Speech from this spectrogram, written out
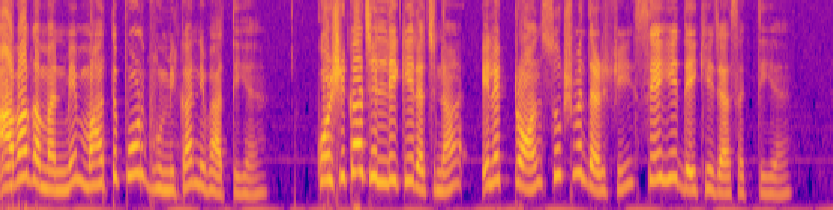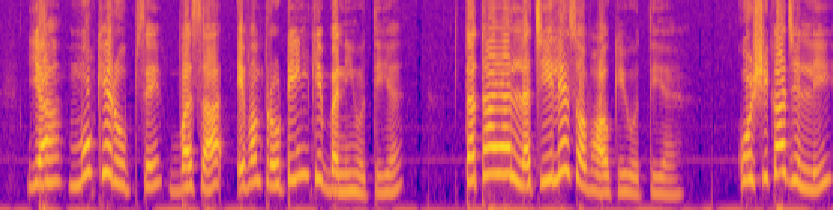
आवागमन में महत्वपूर्ण भूमिका निभाती है। कोशिका झिल्ली की रचना इलेक्ट्रॉन सूक्ष्मदर्शी से ही देखी जा सकती है। यह मुख्य रूप से वसा एवं प्रोटीन की बनी होती है, तथा यह लचीले स्वभाव की होती है। कोशिका झिल्ली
